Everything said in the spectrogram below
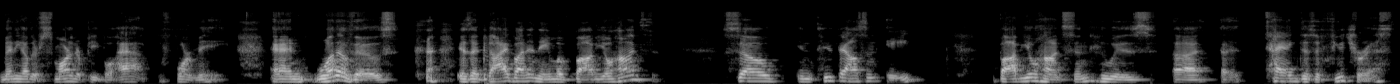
Many other smarter people have before me. And one of those is a guy by the name of Bob Johansen. So in 2008, Bob Johansen, who is uh, uh, tagged as a futurist,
